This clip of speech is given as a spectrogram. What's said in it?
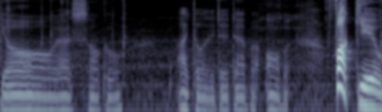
Yo, that's so cool. I totally did that, but all but fuck you.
